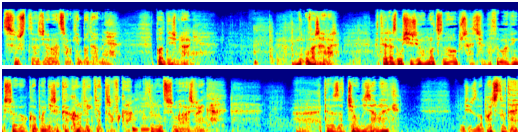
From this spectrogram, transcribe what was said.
Cóż, to działa całkiem podobnie. Podnieś broń. Uważaj, War. Teraz musisz ją mocno oprzeć, bo to ma większego kopa niż jakakolwiek wiatrówka, którą trzymałaś w rękach. Teraz odciągnij zamek. Musisz złapać tutaj.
